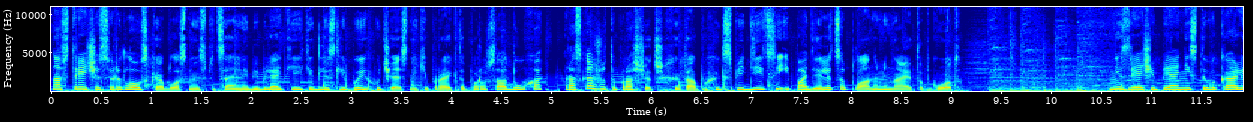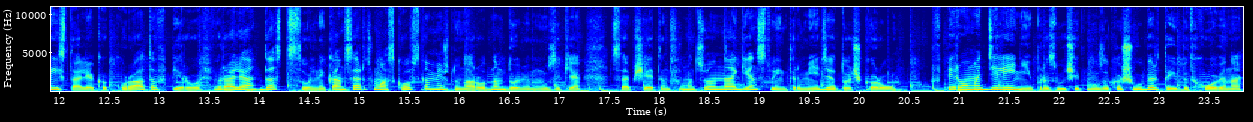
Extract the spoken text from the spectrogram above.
На встрече Свердловской областной специальной библиотеки для слепых участники проекта «Паруса духа» расскажут о прошедших этапах экспедиции и поделятся планами на этот год. Незрячий пианист и вокалист Олег Аккуратов 1 февраля даст сольный концерт в Московском международном доме музыки, сообщает информационное агентство интермедиа.ру. Первом отделении прозвучит музыка Шуберта и Бетховена.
